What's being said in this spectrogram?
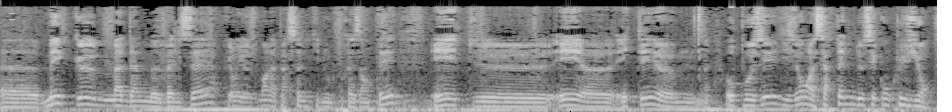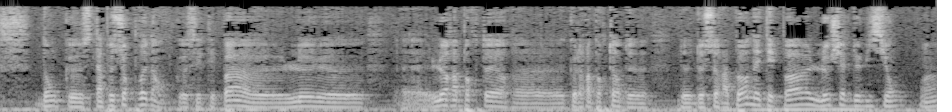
euh, mais que Madame Welzer, curieusement la personne qui nous le présentait, est, euh, est, euh, était euh, opposée, disons, à certaines de ses conclusions. Donc euh, c'est un peu surprenant que c'était pas euh, le euh, le rapporteur, euh, que le rapporteur de, ce rapport n'était pas le chef de mission, hein,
